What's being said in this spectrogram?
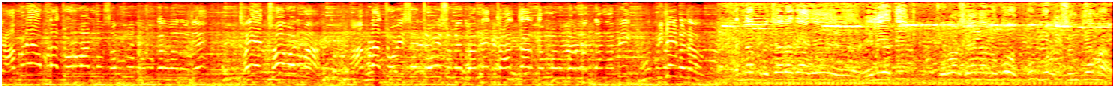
કે આપણે આપણા ચોરવાડનું સપનું પૂરું કરવાનું છે. છ એ છ વોર્ડમાં આપણા ચોવીસે ચોવીસ ઉમેદવારને ચાર ચાર કમળ ઉપર મતદાન આપી વિજય બનાવવું આજના પ્રચાર હતા જે રેલી હતી. ચોરવાડ શહેરના લોકો ખૂબ મોટી સંખ્યામાં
